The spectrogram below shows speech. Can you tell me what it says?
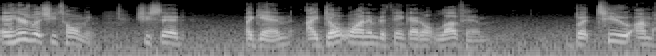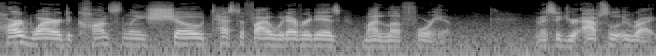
And here's what she told me. She said, again, I don't want him to think I don't love him. But two, I'm hardwired to constantly show, testify, whatever it is, my love for him. And I said, You're absolutely right.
